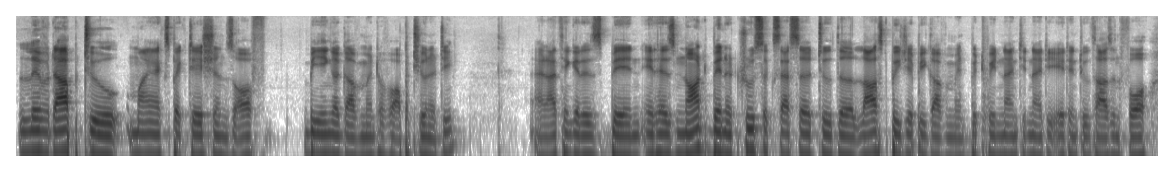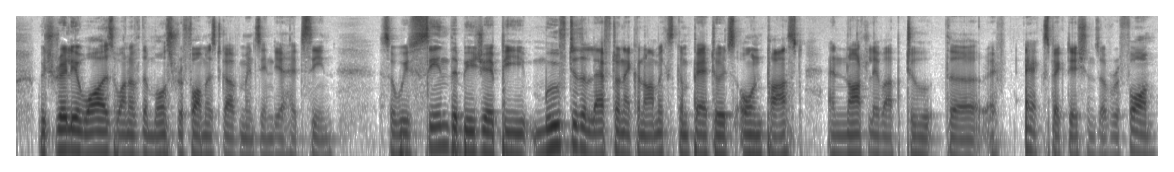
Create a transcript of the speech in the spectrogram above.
lived up to my expectations of being a government of opportunity. And I think it has been it has not been a true successor to the last BJP government between 1998 and 2004, which really was one of the most reformist governments India had seen. So we've seen the BJP move to the left on economics compared to its own past and not live up to the expectations of reform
